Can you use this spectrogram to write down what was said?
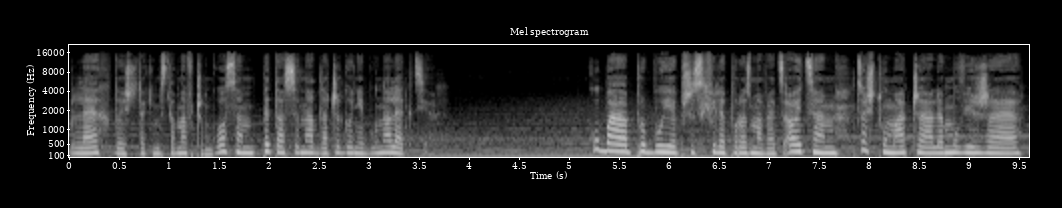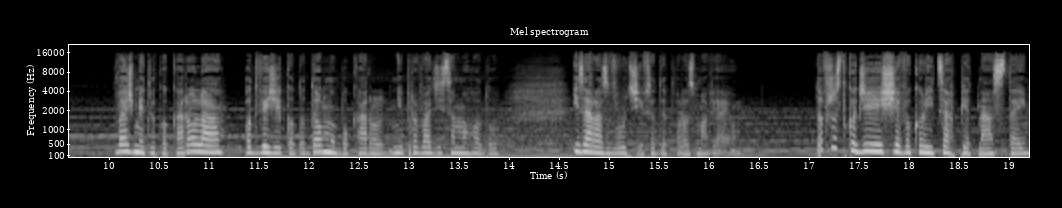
Lech dość takim stanowczym głosem pyta syna, dlaczego nie był na lekcjach. Kuba próbuje przez chwilę porozmawiać z ojcem, coś tłumaczy, ale mówi, że weźmie tylko Karola, odwiezie go do domu, bo Karol nie prowadzi samochodu i zaraz wróci wtedy porozmawiają. To wszystko dzieje się w okolicach 15,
